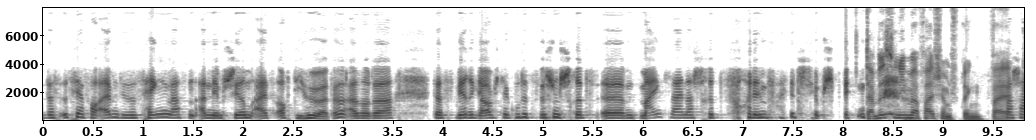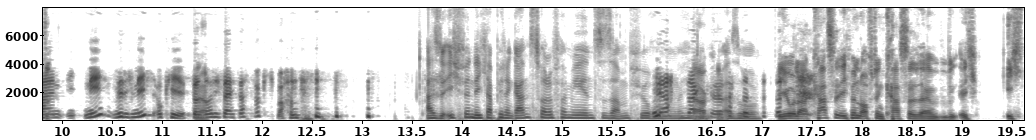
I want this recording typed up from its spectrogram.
das ist ja vor allem dieses Hängenlassen an dem Schirm als auch die Höhe. Ne? Also da, das wäre, glaube ich, der gute Zwischenschritt, ähm, mein kleiner Schritt vor dem Fallschirmspringen. Da willst du nicht mehr Fallschirm springen, Wahrscheinlich. Nee, will ich nicht? Okay, dann Ja. sollte ich vielleicht das wirklich machen. Also ich finde, ich habe hier eine ganz tolle Familienzusammenführung. Ja, danke. Also Viola, Kassel, ich bin oft in Kassel, ich, ich,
